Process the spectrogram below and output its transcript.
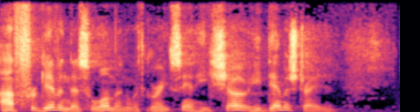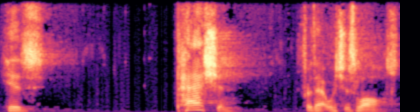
I've forgiven this woman with great sin. He showed, he demonstrated his passion for that which is lost.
